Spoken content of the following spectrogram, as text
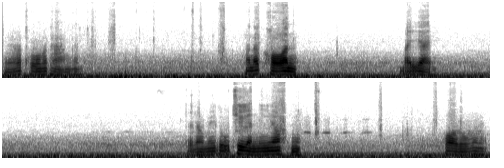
เดี๋ยวก็โทรมาถามกันพระนคร ใบใหญ่ แต่เราไม่รู้ชื่ออันนี้เนาะนี่พ่อรู้ป่ะเนี่ย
